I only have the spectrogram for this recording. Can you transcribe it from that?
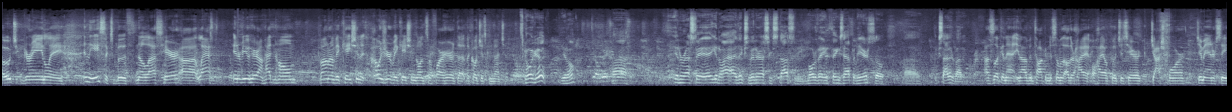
Coach Greenlee in the ASICS booth, no less. Here, uh, last interview here. I'm heading home. Gone on vacation. How is your vacation going so far here at the, the coaches convention? It's going good. You know, uh, interesting. You know, I, I think some interesting stuff, some motivating things happen here. So uh, excited about it. I was looking at, you know, I've been talking to some of the other high Ohio coaches here, Josh Moore, Jim Andersey,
